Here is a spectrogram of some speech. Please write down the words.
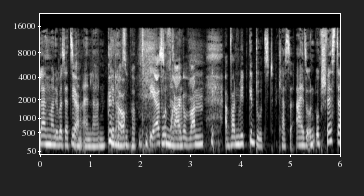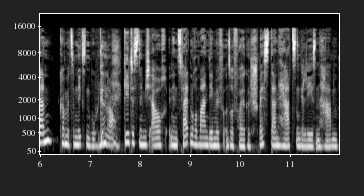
lassen wir eine Übersetzerin einladen. Genau. super. Die erste Wunderbar. Frage, wann, ab wann wird geduzt? Klasse. Also, und um Schwestern kommen wir zum nächsten Buch. Ne? Genau. Geht es nämlich auch in den zweiten Roman, den wir für unsere Folge Schwestern Herzen gelesen haben.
